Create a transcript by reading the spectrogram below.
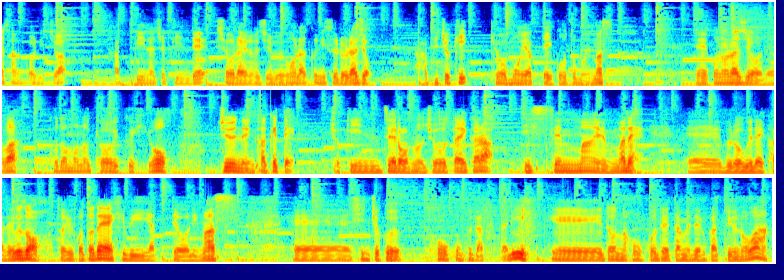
皆さんこんにちは。ハッピーな貯金で将来の自分を楽にするラジオ。ハッピチョキ今日もやっていこうと思います、えー、このラジオでは子どもの教育費を10年かけて貯金ゼロの状態から1000万円まで、えー、ブログで稼ぐぞということで日々やっております、えー、進捗報告だったり、えー、どんな方法で貯めてるかっていうのは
